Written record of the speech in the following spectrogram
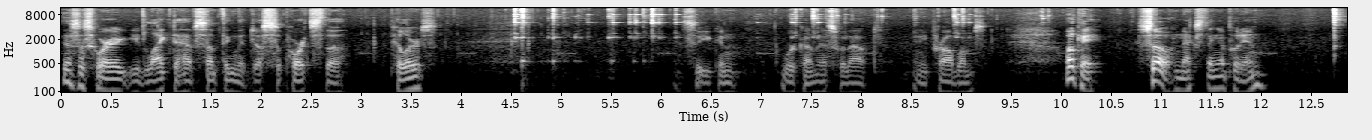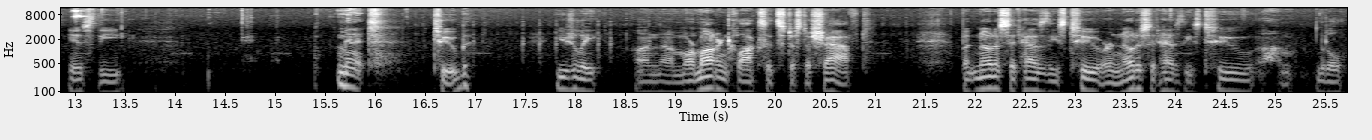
This is where you'd like to have something that just supports the pillars. So you can work on this without any problems. Okay, so next thing I put in is the minute tube. Usually on uh, more modern clocks it's just a shaft. But notice it has these two, or notice it has these two um, little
